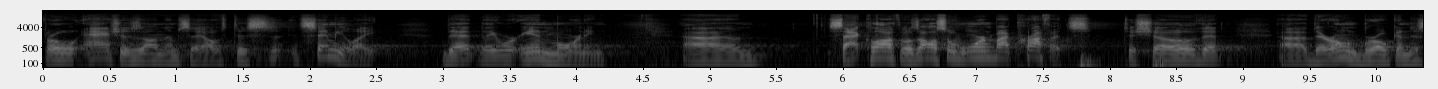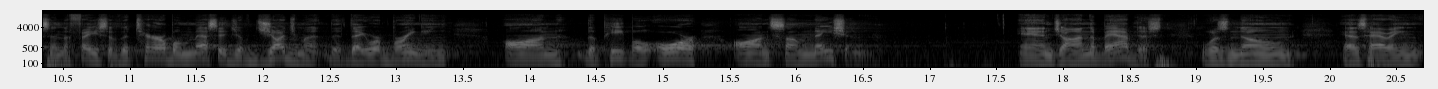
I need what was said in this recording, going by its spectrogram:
throw ashes on themselves to simulate that they were in mourning. Um, sackcloth was also worn by prophets to show that uh, their own brokenness in the face of the terrible message of judgment that they were bringing on the people or on some nation. And John the Baptist was known as having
